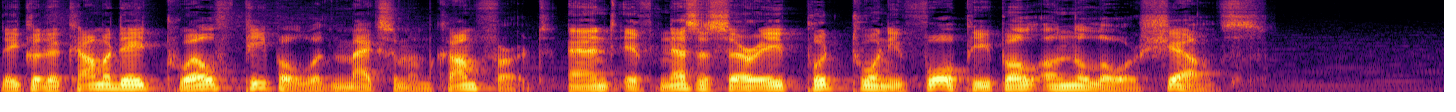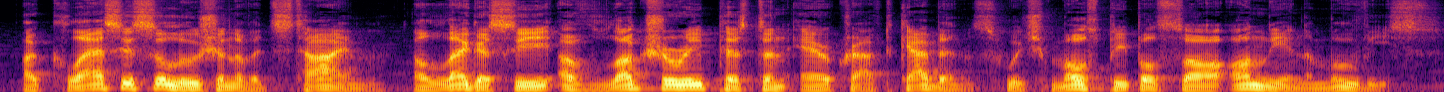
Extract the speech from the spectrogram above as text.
They could accommodate 12 people with maximum comfort, and if necessary, put 24 people on the lower shelves. A classy solution of its time, a legacy of luxury piston aircraft cabins, which most people saw only in the movies.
